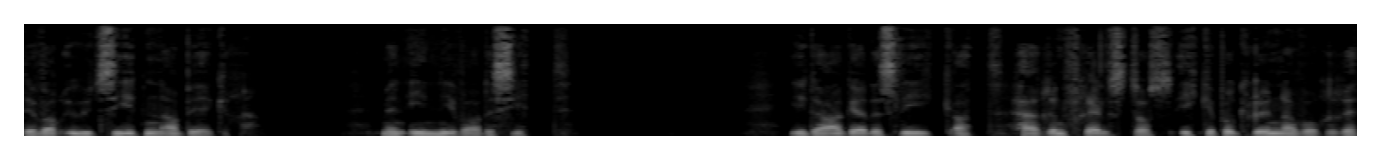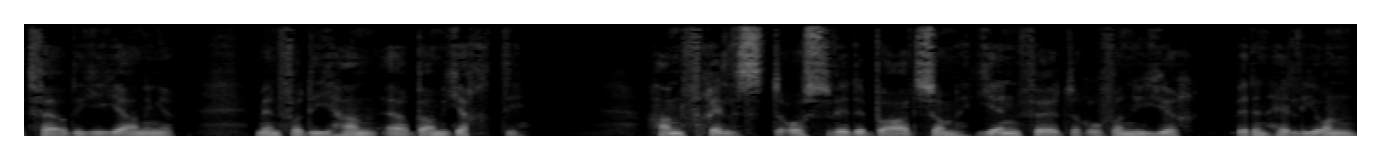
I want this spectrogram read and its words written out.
Det var utsiden av begeret men inni var det skitt. I dag er det slik at Herren frelste oss ikke på grunn av våre rettferdige gjerninger, men fordi Han er barmhjertig. Han frelste oss ved det bad som gjenføder og fornyer ved Den hellige ånd,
